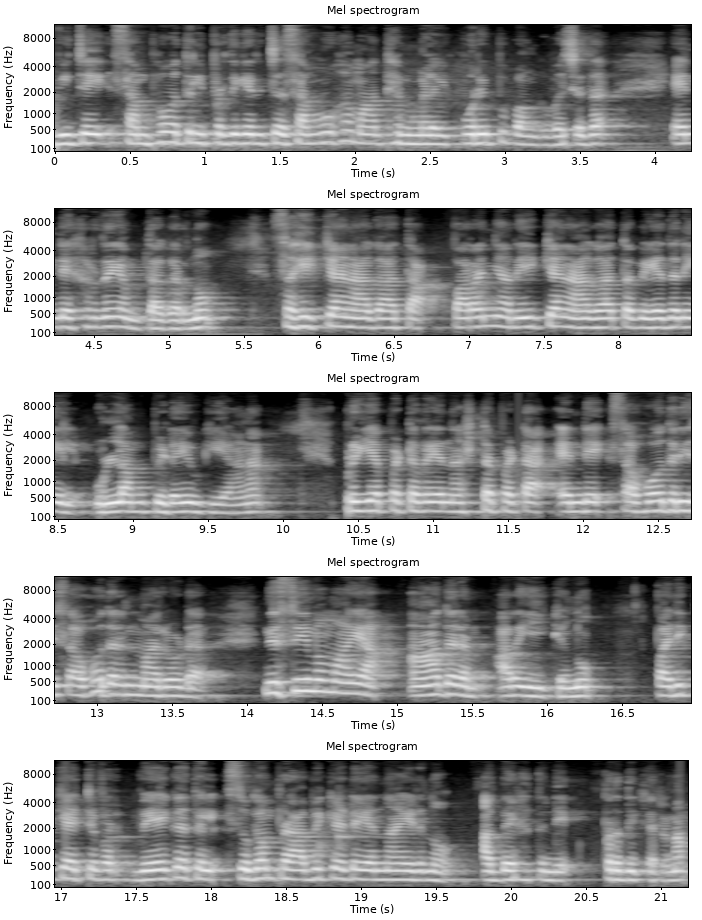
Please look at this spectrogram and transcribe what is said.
വിജയ് സംഭവത്തിൽ പ്രതികരിച്ച സമൂഹ മാധ്യമങ്ങളിൽ കുറിപ്പ് പങ്കുവച്ചത്. എന്റെ ഹൃദയം തകർന്നു. സഹിക്കാനാകാത്ത പറഞ്ഞറിയിക്കാനാകാത്ത വേദനയിൽ ഉള്ളം പിടയുകയാണ്. പ്രിയപ്പെട്ടവരെ നഷ്ടപ്പെട്ട എന്റെ സഹോദരി സഹോദരന്മാരോട് നിസ്സീമമായ ആദരം അറിയിക്കുന്നു. പരിക്കേറ്റവർ വേഗത്തിൽ സുഖം പ്രാപിക്കട്ടെ എന്നായിരുന്നു അദ്ദേഹത്തിന്റെ പ്രതികരണം.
